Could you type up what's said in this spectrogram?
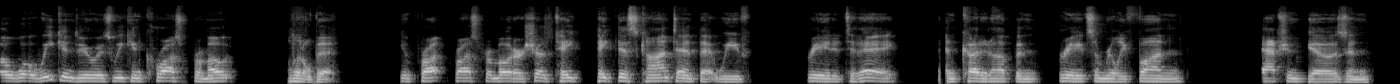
So what we can do is we can cross promote a little bit. We can pro- cross promote our shows. Take take this content that we've created today and cut it up and create some really fun action videos and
